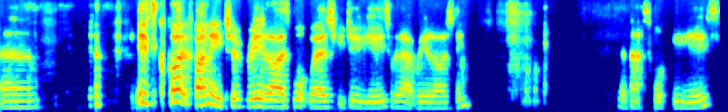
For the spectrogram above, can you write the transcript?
Um, it's quite funny to realise what words you do use without realising that that's what you use.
